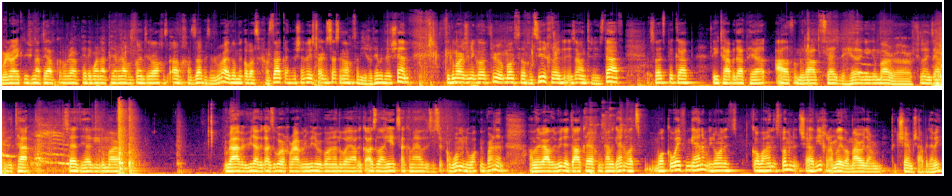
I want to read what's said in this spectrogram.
We're not condition not pay. We're not pay. They were not paying enough. Was going to of chazakas and roiv. Mikol bas chazaka. And Hashem started discussing halachas of yichud. Hashem, the Gemara is going to go through most of the yichud is on today's daf. So let's pick up the top of that pale. Aleph Amarav says the Hilgi Gemara. Feelings out of the top says the Hilgi Gemara. Rabbi Yehuda, the guys work, Rabbi Yehuda were going on the way out. The guys like here, come out. There's a woman walking in front of them. I'm like Rabbi Yehuda, Dal Kerech, come again. Let's walk away from Gehenna. We don't want to go behind this woman. Shalav Yichar, I'm leaving. Maru, I'm Ksherim Shabbatami.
